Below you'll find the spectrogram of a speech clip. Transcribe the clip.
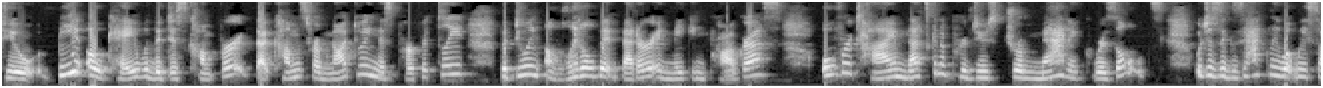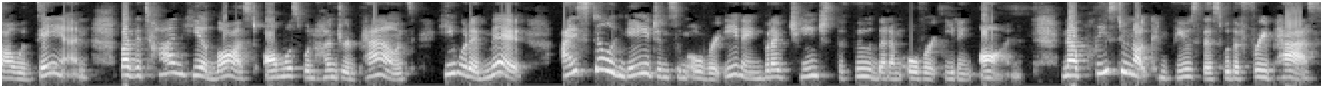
to be okay with the discomfort that comes from not doing this perfectly, but doing a little bit better and making progress, over time, that's going to produce dramatic results, which is exactly what we saw with Dan. By the time he had lost almost 100 pounds, he would admit, I still engage in some overeating, but I've changed the food that I'm overeating on. Now, please do not confuse this with a free pass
